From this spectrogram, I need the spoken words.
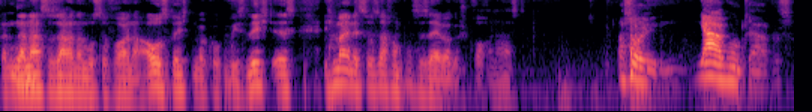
Dann, dann Mhm. hast du Sachen, dann musst du vorher noch ausrichten, mal gucken, wie das Licht ist. Ich meine, es sind so Sachen, was du selber gesprochen hast. Achso, ja gut, ja. Das,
